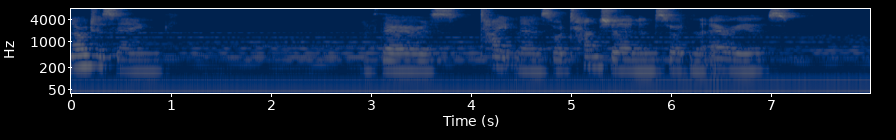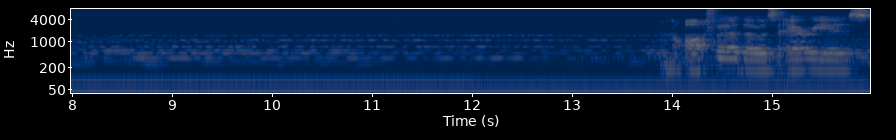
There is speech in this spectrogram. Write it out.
Noticing if there's tightness or tension in certain areas. And offer those areas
